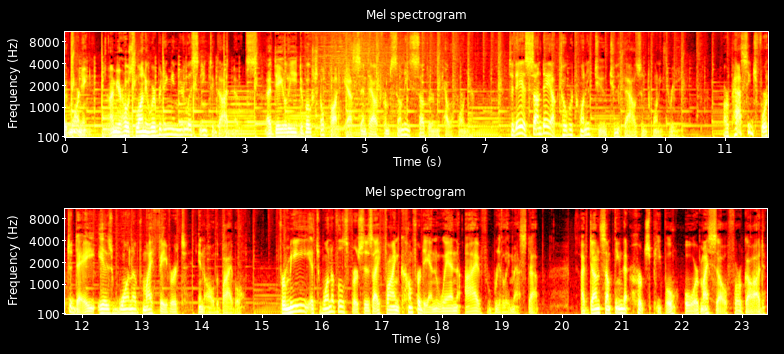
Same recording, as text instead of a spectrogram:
Good morning. I'm your host, Lonnie Wibberding, and you're listening to God Notes, a daily devotional podcast sent out from sunny Southern California. Today is Sunday, October 22, 2023. Our passage for today is one of my favorite in all the Bible. For me, it's one of those verses I find comfort in when I've really messed up. I've done something that hurts people, or myself, or God.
